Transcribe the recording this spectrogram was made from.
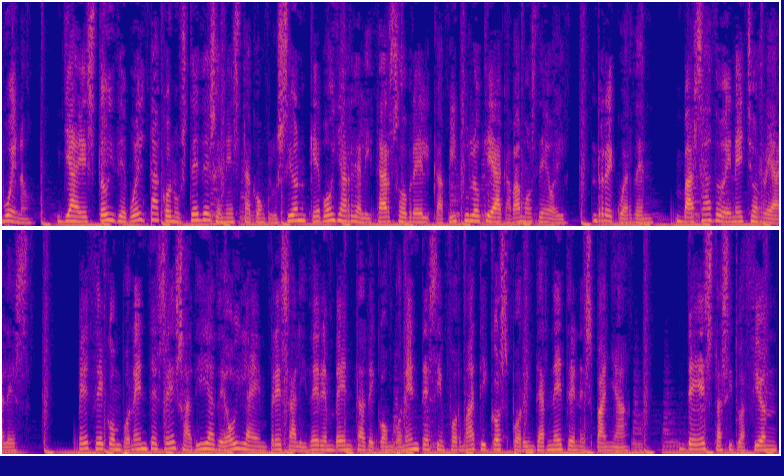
Bueno, ya estoy de vuelta con ustedes en esta conclusión que voy a realizar sobre el capítulo que acabamos de oír, recuerden, basado en hechos reales. PC Componentes es a día de hoy la empresa líder en venta de componentes informáticos por Internet en España. De esta situación,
